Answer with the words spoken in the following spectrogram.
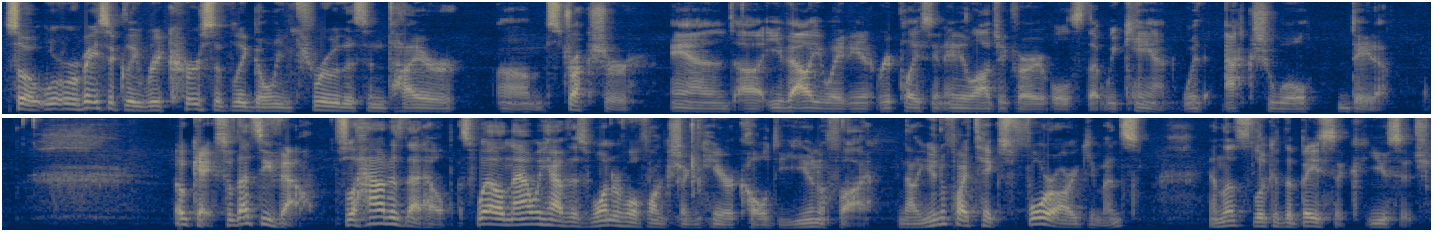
So we're basically recursively going through this entire um, structure and uh, evaluating it, replacing any logic variables that we can with actual data. Okay, so that's eval. So how does that help us? Well, now we have this wonderful function here called unify. Now unify takes four arguments, and let's look at the basic usage.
